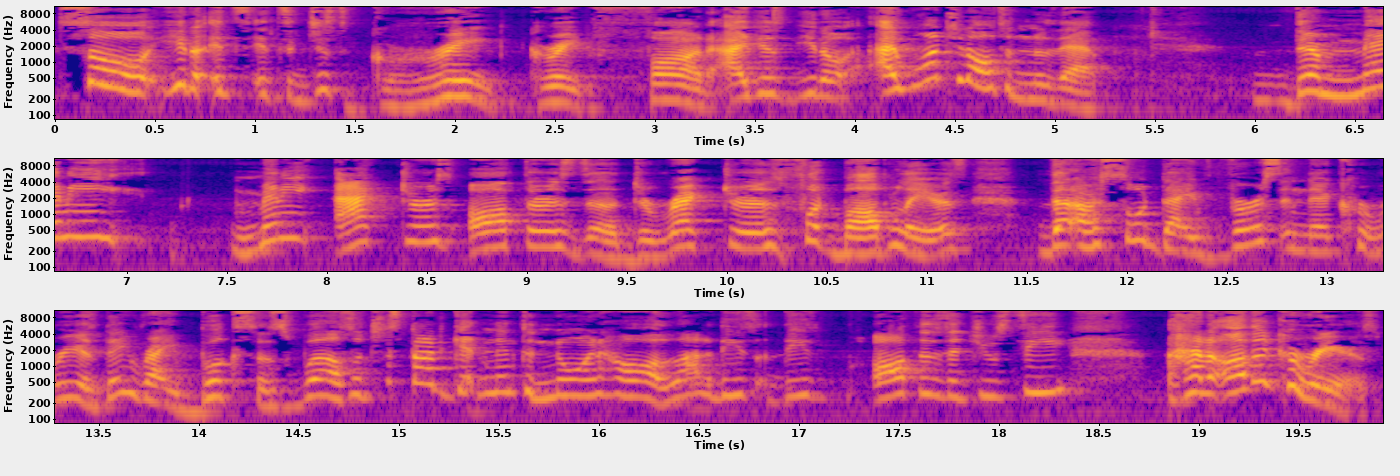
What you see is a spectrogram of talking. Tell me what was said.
So, you know, it's, it's just great, great fun. I just, you know, I want you all to know that there are many many actors, authors, uh, directors, football players that are so diverse in their careers. They write books as well. So just start getting into knowing how a lot of these these authors that you see had other careers.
